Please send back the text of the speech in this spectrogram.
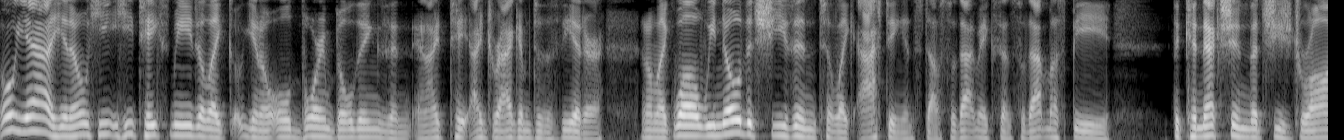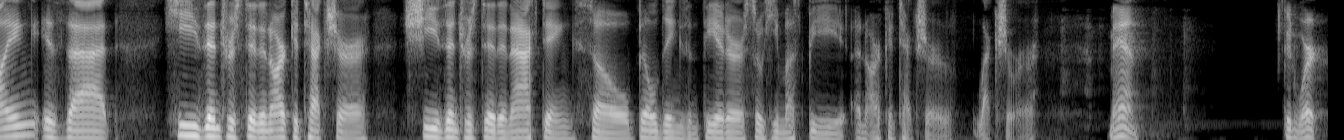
oh yeah, you know, he he takes me to like you know old boring buildings and and I take I drag him to the theater, and I'm like, well, we know that she's into like acting and stuff, so that makes sense. So that must be the connection that she's drawing is that he's interested in architecture she's interested in acting, so buildings and theater, so he must be an architecture lecturer. Man. Good work.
